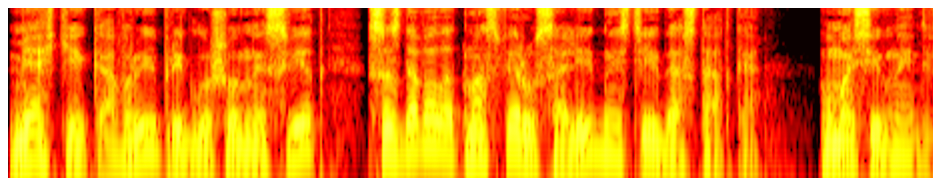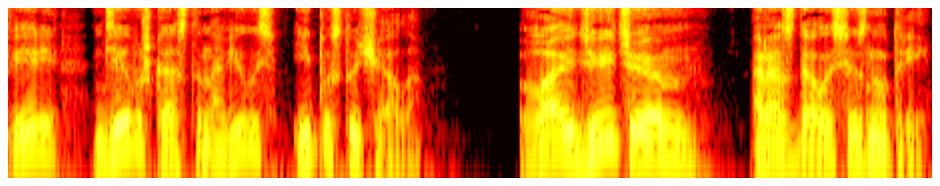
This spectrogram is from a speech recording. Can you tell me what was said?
мягкие ковры, приглушенный свет создавал атмосферу солидности и достатка. У массивной двери девушка остановилась и постучала. «Войдите!» — раздалось изнутри.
